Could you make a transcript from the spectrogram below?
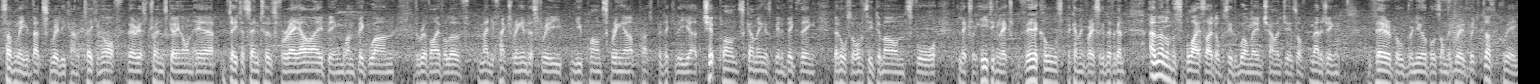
Suddenly that's really kind of taking off. Various trends going on here. Data centers for AI being one big one. The revival of manufacturing industry, new plants springing up, perhaps particularly uh, chip plants coming has been a big thing. Then also obviously demands for electric heating, electric vehicles becoming very significant. And then on the supply side, obviously the well-known challenges of managing variable renewables on the grid, which does create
